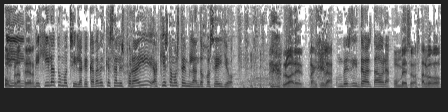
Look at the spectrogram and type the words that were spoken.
Un y placer. vigila tu mochila, que cada vez que sales por ahí, aquí estamos temblando, José y yo. lo haré tranquila. Un besito hasta ahora. Un beso, hasta luego.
